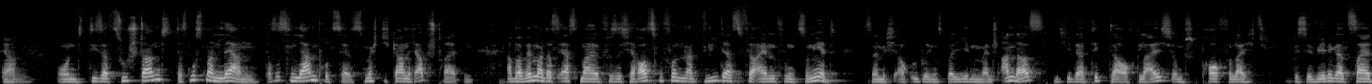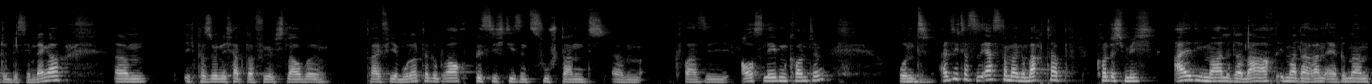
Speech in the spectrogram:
Ja. Hm. Und dieser Zustand, das muss man lernen. Das ist ein Lernprozess, möchte ich gar nicht abstreiten. Aber wenn man das erstmal für sich herausgefunden hat, wie das für einen funktioniert, ist nämlich auch übrigens bei jedem Mensch anders. Nicht jeder tickt da auch gleich und braucht vielleicht ein bisschen weniger Zeit und ein bisschen länger. Ähm, ich persönlich habe dafür, ich glaube, drei, vier Monate gebraucht, bis ich diesen Zustand ähm, quasi ausleben konnte. Und mhm. als ich das das erste Mal gemacht habe, konnte ich mich all die Male danach immer daran erinnern,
